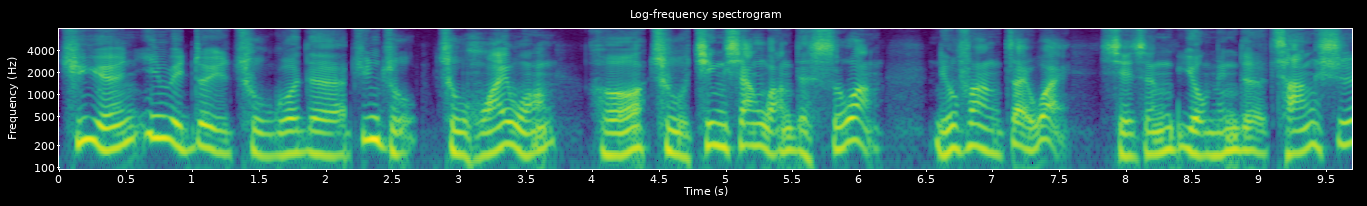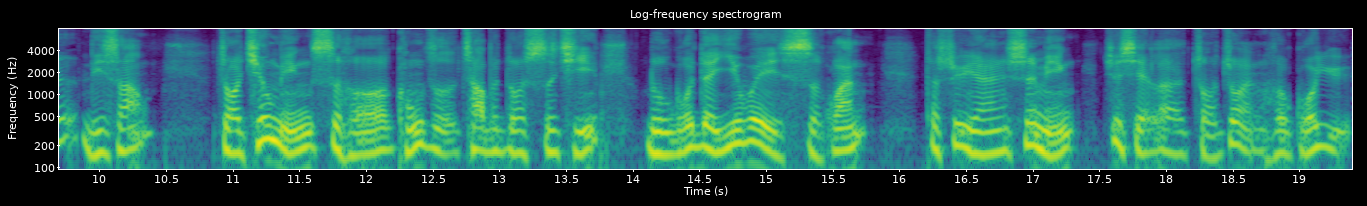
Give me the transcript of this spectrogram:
屈原因为对楚国的君主楚怀王和楚顷襄王的失望，流放在外，写成有名的长诗《离骚》。左丘明是和孔子差不多时期鲁国的一位史官，他虽然失明，却写了《左传》和《国语》。《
